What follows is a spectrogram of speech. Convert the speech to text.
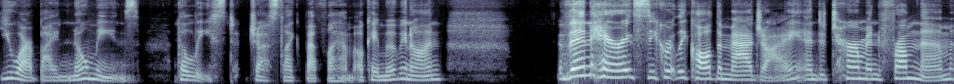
You are by no means the least, just like Bethlehem. Okay, moving on. Then Herod secretly called the Magi and determined from them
